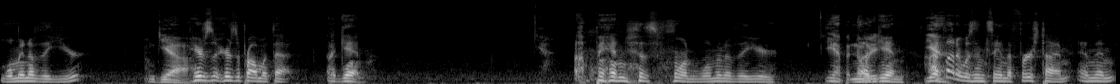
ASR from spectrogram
Woman of the Year. Yeah. Here's the here's the problem with that. Again. Yeah. A man just won Woman of the Year. Yeah, but no. Again. I thought it was insane the first time, and then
